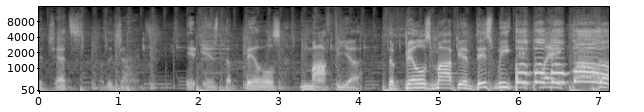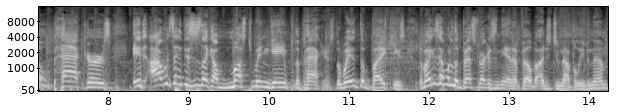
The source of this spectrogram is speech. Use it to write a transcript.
the Jets or the Giants. It is the Bills Mafia. The Bills Mafia this week they Boom, play boom, boom. the Packers. It, I would say this is like a must-win game for the Packers. The way that the Vikings, the Vikings have one of the best records in the NFL, but I just do not believe in them.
